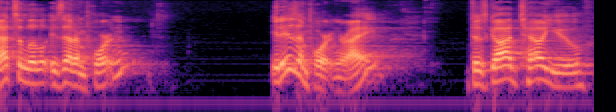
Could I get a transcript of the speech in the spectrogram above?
That's a little, is that important? It is important, right? Does God tell you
